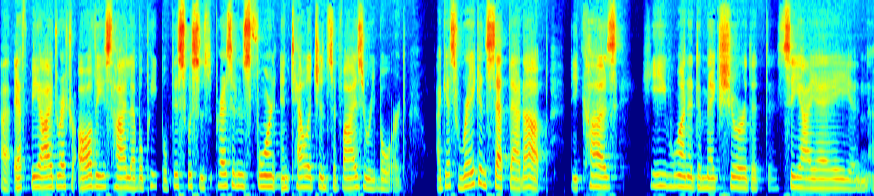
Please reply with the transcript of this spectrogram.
uh, FBI director, all these high level people. This was the President's Foreign Intelligence Advisory Board. I guess Reagan set that up because he wanted to make sure that the CIA and uh,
